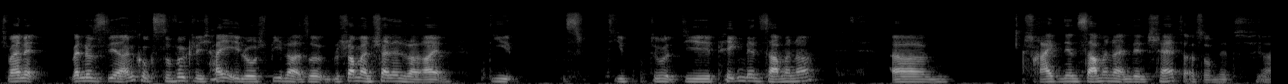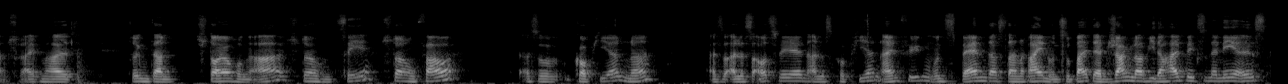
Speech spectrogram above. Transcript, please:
Ich meine, wenn du es dir anguckst, so wirklich High-Elo-Spieler, also schau mal in Challenger rein, die, die, du, die pingen den Summoner, ähm, schreiben den Summoner in den Chat, also mit, ja, schreiben halt, drücken dann Steuerung A, Steuerung C, Steuerung V, also kopieren, ne? Also alles auswählen, alles kopieren, einfügen und spammen das dann rein. Und sobald der Jungler wieder halbwegs in der Nähe ist,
